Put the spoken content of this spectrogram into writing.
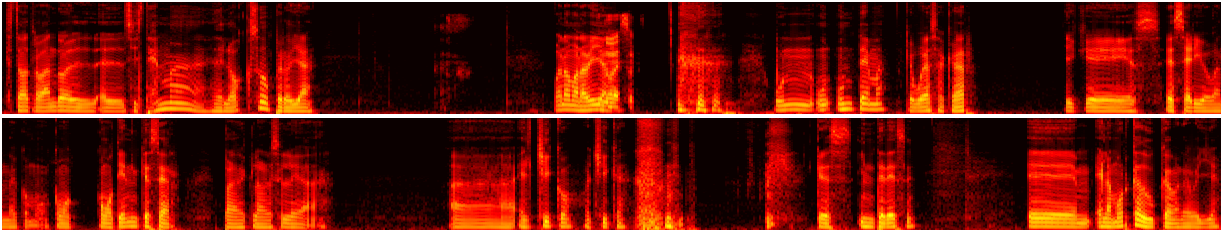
Se estaba trabando el, el sistema del Oxo, pero ya. Bueno, maravilla. No, eso. un, un, un, tema que voy a sacar y que es, es serio, banda, como, como, como tienen que ser para declarársele a, a el chico o chica que les interese. Em, el amor caduca, maravilla.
